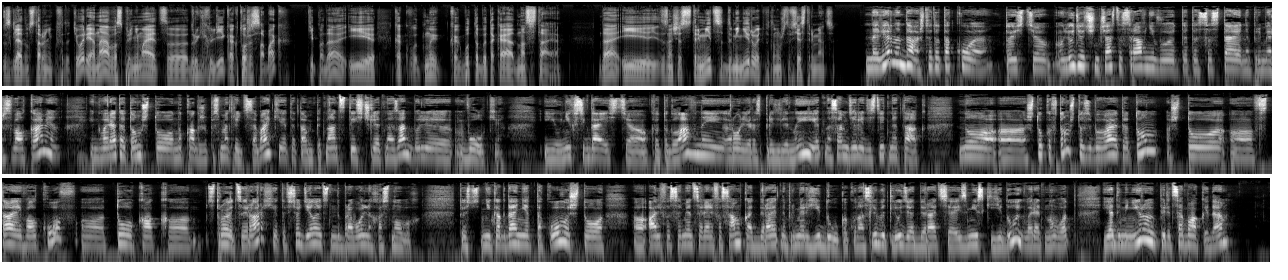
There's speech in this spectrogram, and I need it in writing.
взглядам сторонников этой теории, она воспринимает других людей как тоже собак, типа, да, и как вот мы, как будто бы такая одна стая, да, и, значит, стремится доминировать, потому что все стремятся. Наверное, да, что-то такое. То есть э, люди очень часто сравнивают это со стаей, например, с волками и говорят о том, что, ну как же, посмотрите, собаки, это там 15 тысяч лет назад были волки и у них всегда есть а, кто-то главный, роли распределены, и это на самом деле действительно так. Но э, штука в том, что забывают о том, что э, в стае волков э, то, как э, строится иерархия, это все делается на добровольных основах. То есть никогда нет такого, что э, альфа-самец или альфа-самка отбирает, например, еду, как у нас любят люди отбирать из миски еду и говорят, ну вот, я доминирую перед собакой, да,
